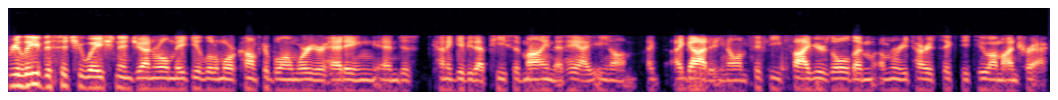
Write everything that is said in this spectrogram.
relieve the situation in general, make you a little more comfortable on where you're heading, and just kind of give you that peace of mind that hey, I you know I I got it. You know I'm 55 years old. I'm I'm retired at 62. I'm on track.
